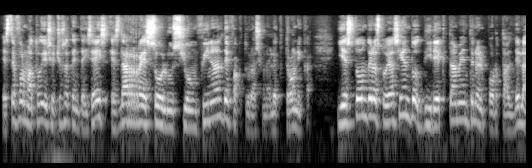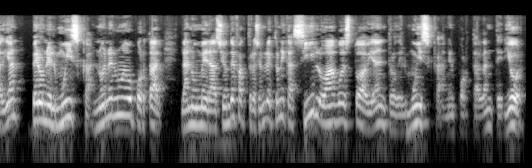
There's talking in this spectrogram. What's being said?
Este formato 1876 es la resolución final de facturación electrónica. Y esto donde lo estoy haciendo directamente en el portal de la DIAN, pero en el MUISCA, no en el nuevo portal. La numeración de facturación electrónica sí lo hago es todavía dentro del MUISCA, en el portal anterior.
